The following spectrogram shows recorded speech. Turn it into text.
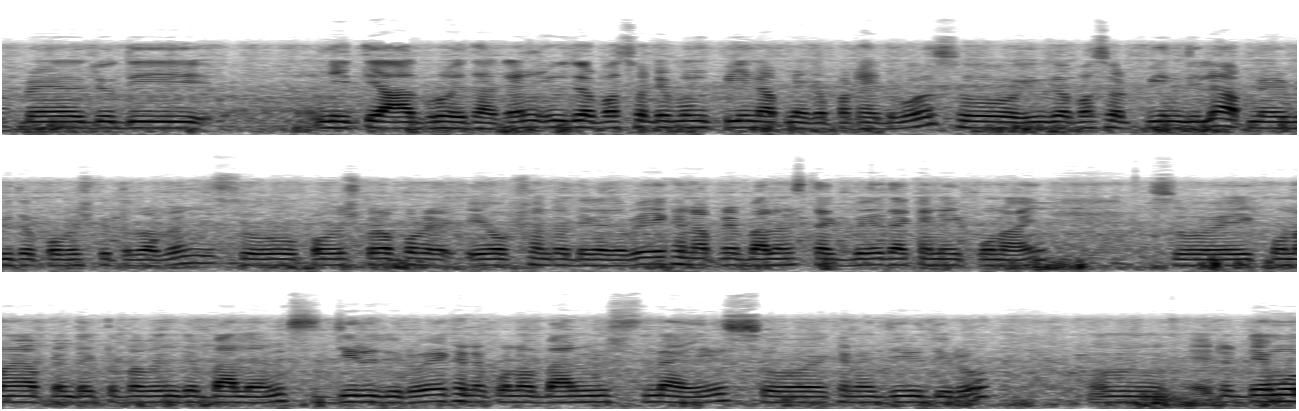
আপনি যদি নিতে আগ্রহী থাকেন। ইউজার পাসওয়ার্ড এবং পিন আপনাকে পাঠিয়ে দেবো। সো ইউজার পাসওয়ার্ড পিন দিলে আপনি এর ভিতরে প্রবেশ করতে পারবেন। সো প্রবেশ করার পর এই অপশানটা দেখা যাবে। এখানে আপনার ব্যালেন্স থাকবে। দেখেন এই কোনায়। সো এই কোনায় আপনি দেখতে পাবেন যে ব্যালেন্স জিরো জিরো এখানে কোনো ব্যালেন্স নাই। সো এখানে জিরো জিরো এটা ডেমো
